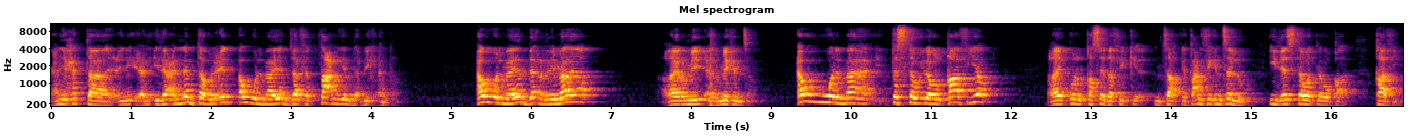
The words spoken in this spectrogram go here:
يعني حتى يعني إذا علمته العلم أول ما يبدأ في الطعن يبدأ بك أنت. أول ما يبدأ الرماية غير يرميك أنت. أول ما تستوي له القافية غيقول القصيدة فيك أنت يطعن فيك أنت له إذا استوت له قافية.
